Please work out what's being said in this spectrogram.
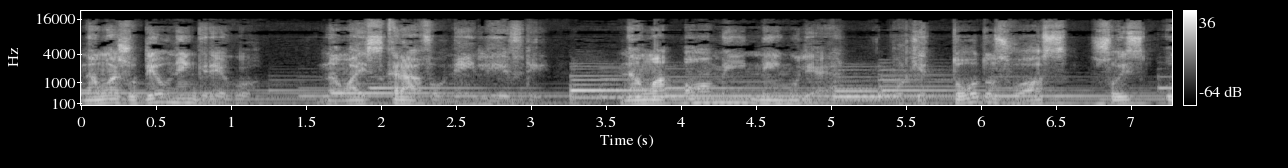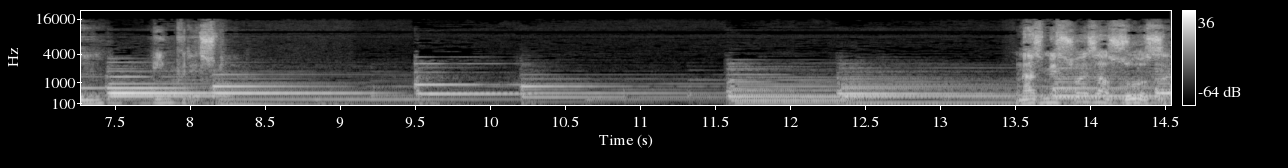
Não há judeu nem grego, não há escravo nem livre, não há homem nem mulher, porque todos vós sois um em Cristo. Nas missões Azusa,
